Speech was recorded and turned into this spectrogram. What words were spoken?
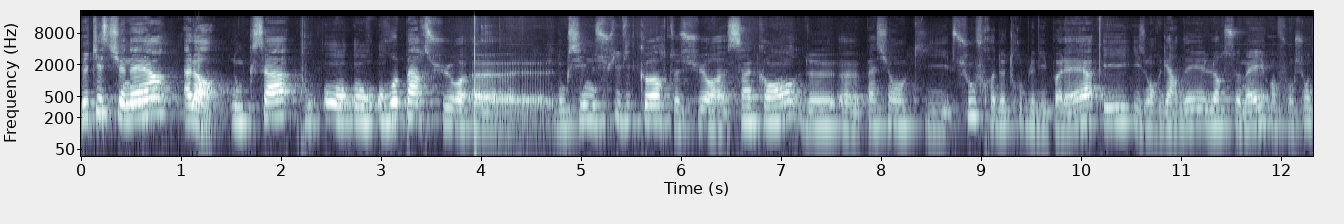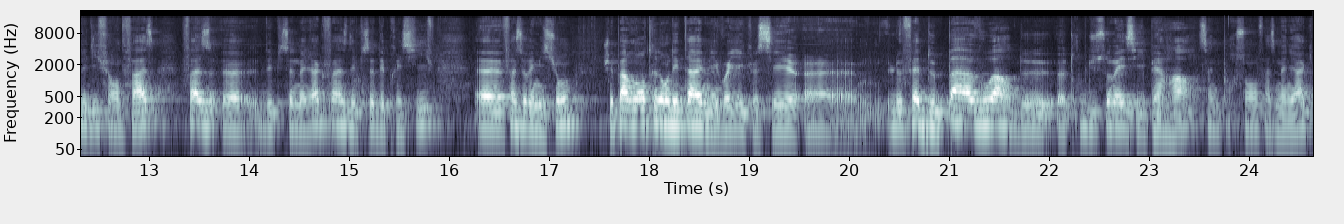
Les questionnaires, alors, donc ça, on, repart sur, euh, c'est une suivi de cohorte sur 5 ans de euh, patients qui souffrent de troubles bipolaires et ils ont regardé leur sommeil en fonction des différentes phases, phase euh, d'épisode maniaque, phase d'épisode dépressif, phase de rémission. Je ne vais pas rentrer dans le détail, mais vous voyez que c'est le fait de ne pas avoir de troubles du sommeil, c'est hyper rare, 5% en phase maniaque,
